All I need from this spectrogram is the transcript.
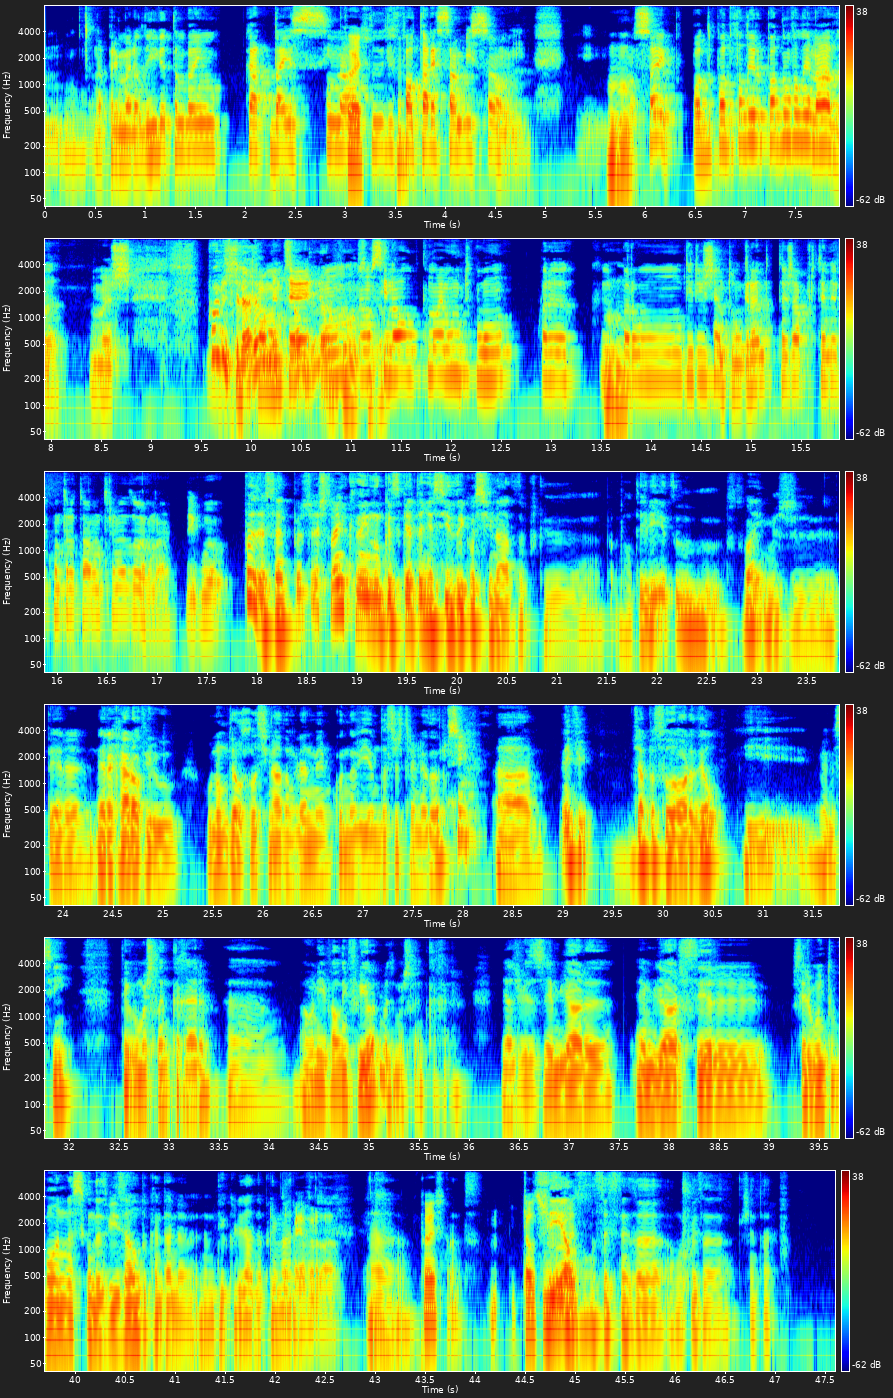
na primeira liga também bocado dá esse sinal pois, de lhe faltar essa ambição. E, e uhum. não sei, pode, pode, valer, pode não valer nada, mas, mas realmente é, é, um, é um sinal que não é muito bom para, que, uhum. para um dirigente, um grande que esteja a pretender contratar um treinador, não é? Digo eu. Pois é, sempre. Pois é estranho que nem nunca sequer tenha sido equacionado, porque pode não ter ido, tudo bem, mas uh, era, era raro ouvir o, o nome dele relacionado a um grande mesmo quando havia mudanças de treinadores. Sim. Uh, enfim, já passou a hora dele e mesmo assim teve uma excelente carreira uh, a um nível inferior, mas uma excelente carreira. E às vezes é melhor, é melhor ser, ser muito bom na segunda divisão do que andar na, na mediocridade na primeira. Também é verdade. Uh, pois. Pronto. Miguel, não sei se tens alguma coisa a acrescentar.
